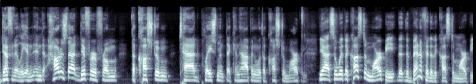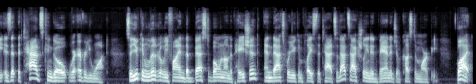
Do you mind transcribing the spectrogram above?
definitely. And, and how does that differ from the custom TAD placement that can happen with a custom MARPE? Yeah, so with a custom MARPE, the, the benefit of the custom MARPE is that the TADs can go wherever you want. So you can literally find the best bone on the patient, and that's where you can place the TAD. So that's actually an advantage of custom MARPE. But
